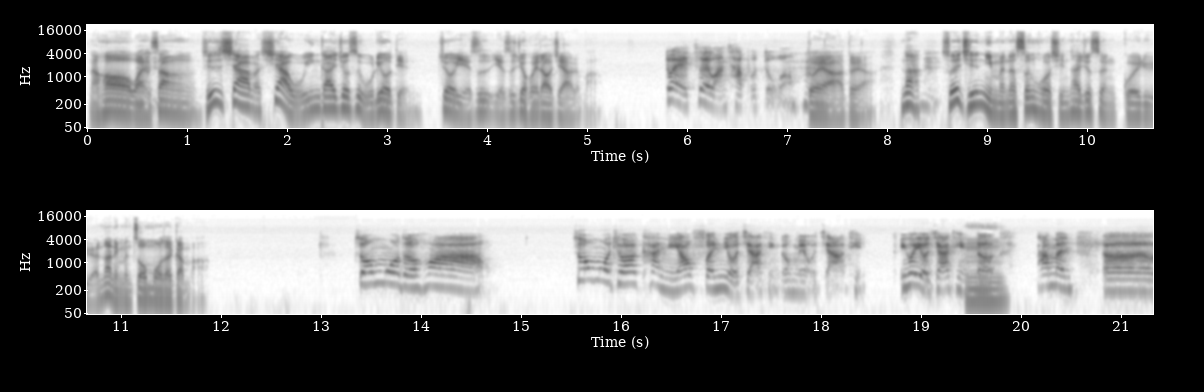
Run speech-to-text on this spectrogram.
然后晚上其实下下午应该就是五六点就也是也是就回到家了嘛。对，最晚差不多。对啊，对啊，那所以其实你们的生活形态就是很规律啊。那你们周末在干嘛？周末的话。周末就要看你要分有家庭跟没有家庭，因为有家庭的，他们呃，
